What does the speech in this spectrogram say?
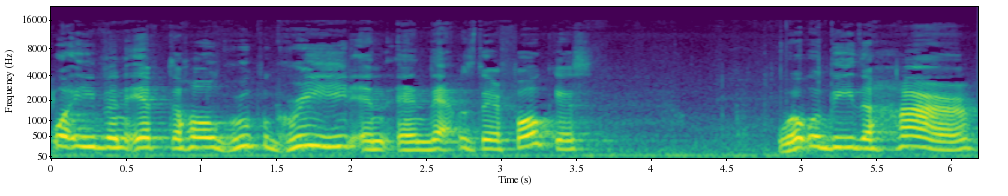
well, even if the whole group agreed and, and that was their focus, what would be the harm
